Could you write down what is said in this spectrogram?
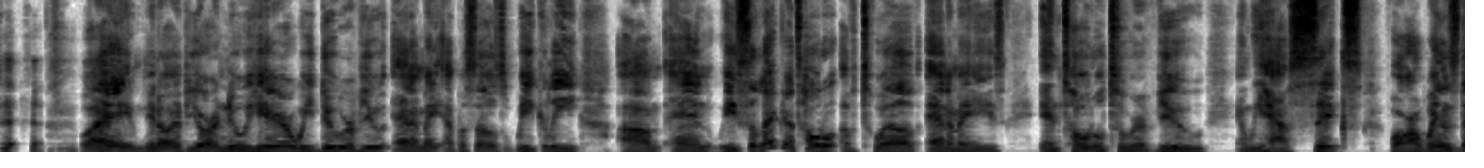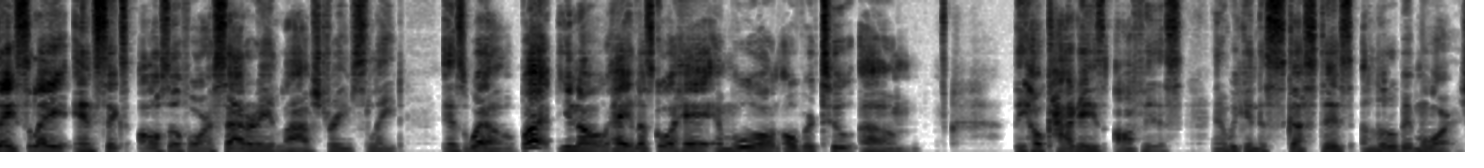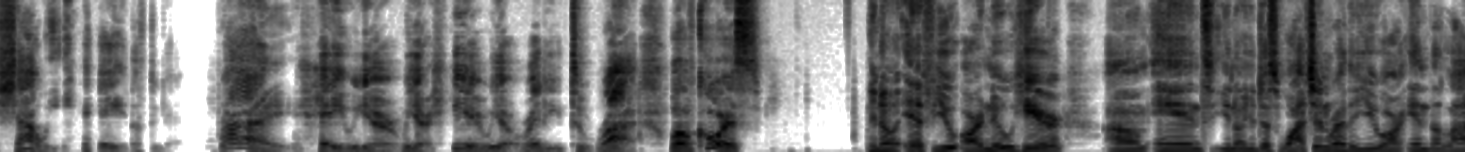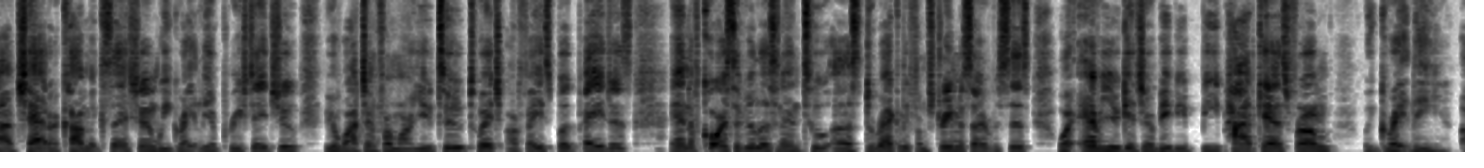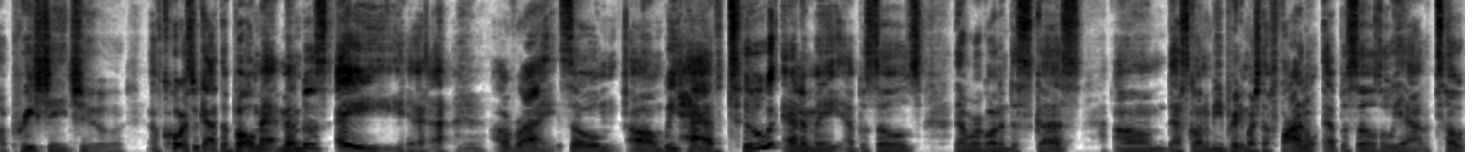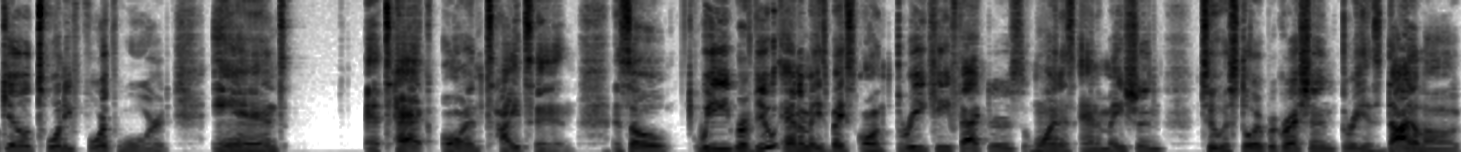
well, hey, you know, if you are new here, we do review anime episodes weekly. Um, and we select a total of 12 animes in total to review. And we have six for our Wednesday slate and six also for our Saturday live stream slate as well. But you know, hey, let's go ahead and move on over to um the Hokage's office and we can discuss this a little bit more, shall we? Hey, let's do that. Right. Hey, we are we are here. We are ready to rock. Well, of course, you know, if you are new here, um, and you know, you're just watching, whether you are in the live chat or comment section, we greatly appreciate you. If you're watching from our YouTube, Twitch, or Facebook pages, and of course, if you're listening to us directly from streaming services, wherever you get your BBB podcast from, we greatly appreciate you. Of course, we got the BOMAT members. Hey, all right. So, um, we have two anime episodes that we're going to discuss. Um, that's going to be pretty much the final episode. So we have Tokyo 24th Ward and Attack on Titan. And so we review animes based on three key factors. One is animation, two is story progression, three is dialogue.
